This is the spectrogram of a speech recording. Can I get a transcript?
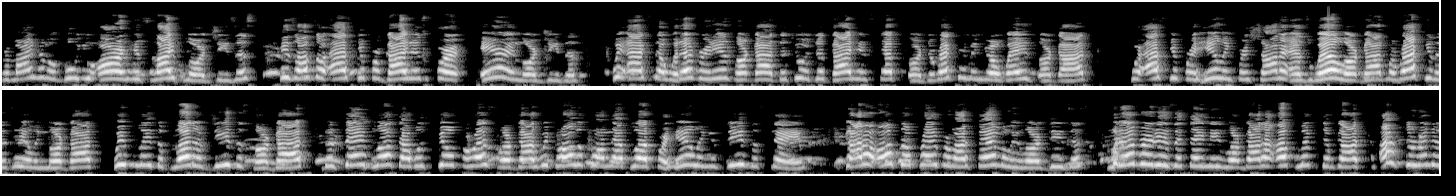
Remind him of who you are in his life, Lord Jesus. He's also asking for guidance for Aaron, Lord Jesus. We ask that whatever it is, Lord God, that you would just guide his steps, Lord. Direct him in your ways, Lord God. We're asking for healing for Shauna as well, Lord God. Miraculous healing, Lord God. We plead the blood of Jesus, Lord God. The same blood that was spilled for us, Lord God. We call upon that blood for healing in Jesus' name. God, I also pray for my family, Lord Jesus. Whatever it is that they need, Lord God, I uplift them, God. I surrender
